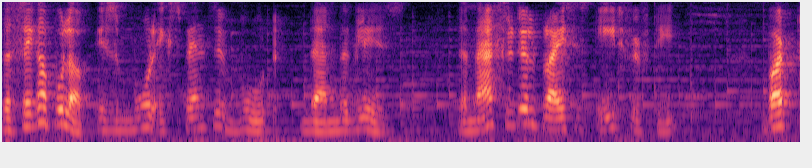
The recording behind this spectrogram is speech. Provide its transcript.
The Sega Pull-Up is a more expensive boot than the Glaze. The max retail price is 850 but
